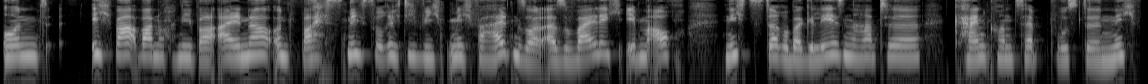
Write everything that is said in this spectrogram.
Und ich war aber noch nie bei einer und weiß nicht so richtig, wie ich mich verhalten soll. Also weil ich eben auch nichts darüber gelesen hatte, kein Konzept wusste, nicht,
